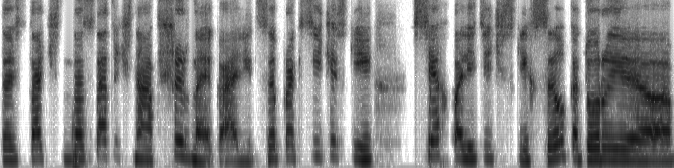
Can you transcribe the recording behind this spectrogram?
достаточно, достаточно обширная коалиция, практически всех политических сил, которые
